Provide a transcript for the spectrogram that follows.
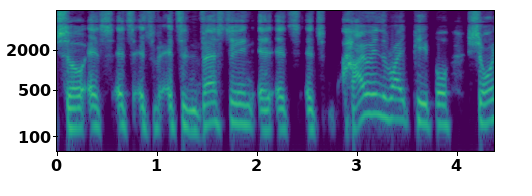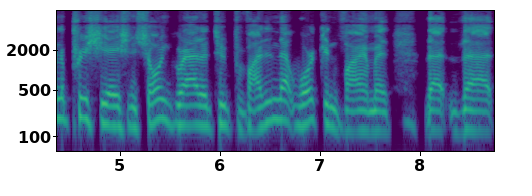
so it's it's it's it's investing. It's it's hiring the right people, showing appreciation, showing gratitude, providing that work environment that that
